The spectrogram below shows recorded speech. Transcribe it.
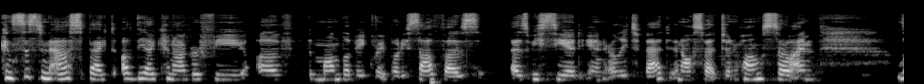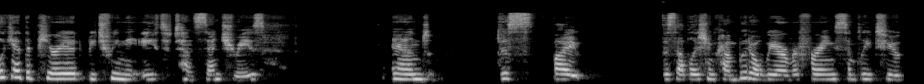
consistent aspect of the iconography of the Mandala Great Bodhisattvas as we see it in early Tibet and also at Dunhuang. So, I'm looking at the period between the 8th to 10th centuries. And this by this appellation crown Buddha, we are referring simply to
